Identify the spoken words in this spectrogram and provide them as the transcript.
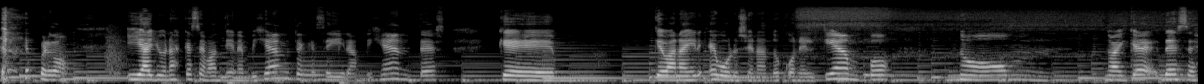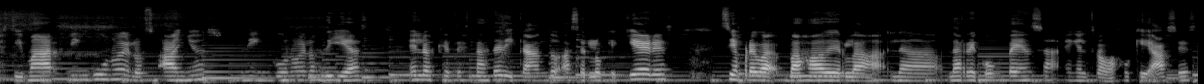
Perdón. Y hay unas que se mantienen vigentes, que seguirán vigentes, que, que van a ir evolucionando con el tiempo. No, no hay que desestimar ninguno de los años ninguno de los días en los que te estás dedicando a hacer lo que quieres. Siempre vas a ver la, la, recompensa en el trabajo que haces.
